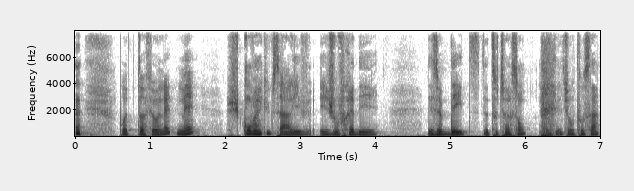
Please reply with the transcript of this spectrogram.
pour être tout à fait honnête, mais je suis convaincu que ça arrive et je vous ferai des, des updates de toute façon, sur tout ça.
